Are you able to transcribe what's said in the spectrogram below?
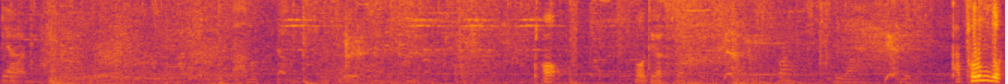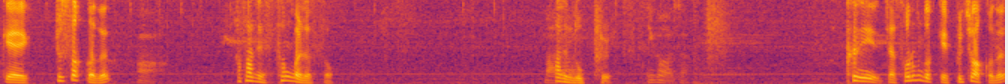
미안하다 어? 너 어디 갔어? 탑 소름 돋게 큐 썼거든? 어 하사진 스턴 걸렸어. 맞아 하사진 노플. 이거 맞아 아니, 진짜 소름 돋게 붙여왔거든?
